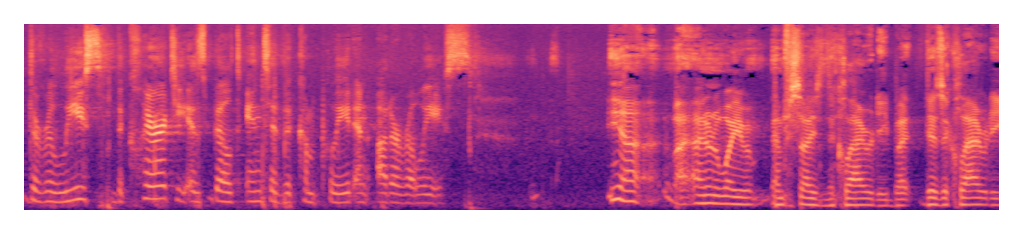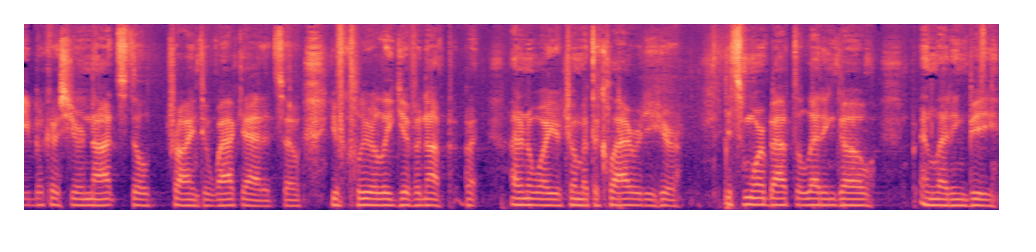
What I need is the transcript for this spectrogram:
the release, the clarity is built into the complete and utter release. Yeah, I, I don't know why you're emphasizing the clarity, but there's a clarity because you're not still trying to whack at it. So you've clearly given up. But I don't know why you're talking about the clarity here. It's more about the letting go and letting be.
